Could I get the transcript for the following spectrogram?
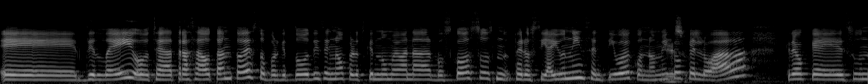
eh, delay o se ha atrasado tanto esto, porque todos dicen, no, pero es que no me van a dar los costos, pero si hay un incentivo económico Eso. que lo haga, creo que es un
